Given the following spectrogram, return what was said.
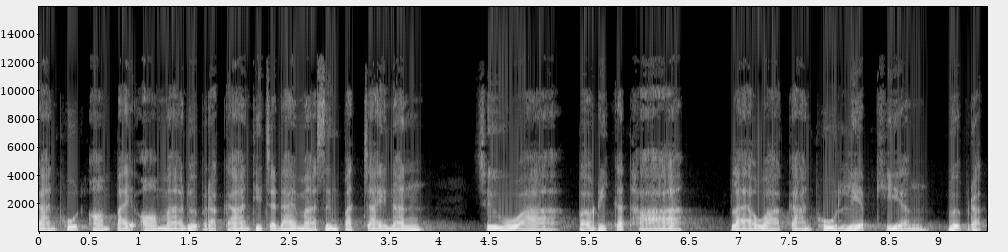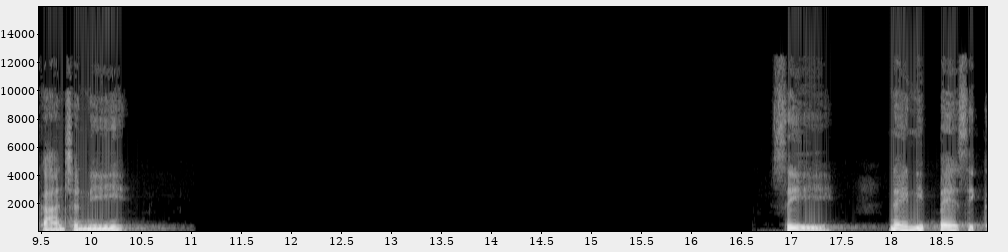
การพูดอ้อมไปอ้อมมาด้วยประการที่จะได้มาซึ่งปัจจัยนั้น ชื่อว่า ปริกถา แปลว่าการพูดเลียบเคียงด้วยประการชนี้สี่ในนิเปสิก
